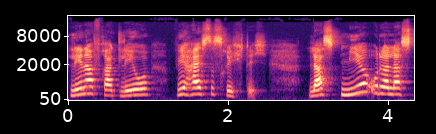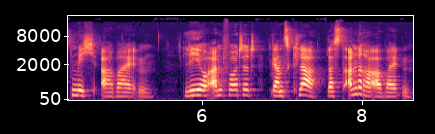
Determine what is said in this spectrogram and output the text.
Lena fragt Leo, wie heißt es richtig? Lasst mir oder lasst mich arbeiten? Leo antwortet, ganz klar, lasst andere arbeiten.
